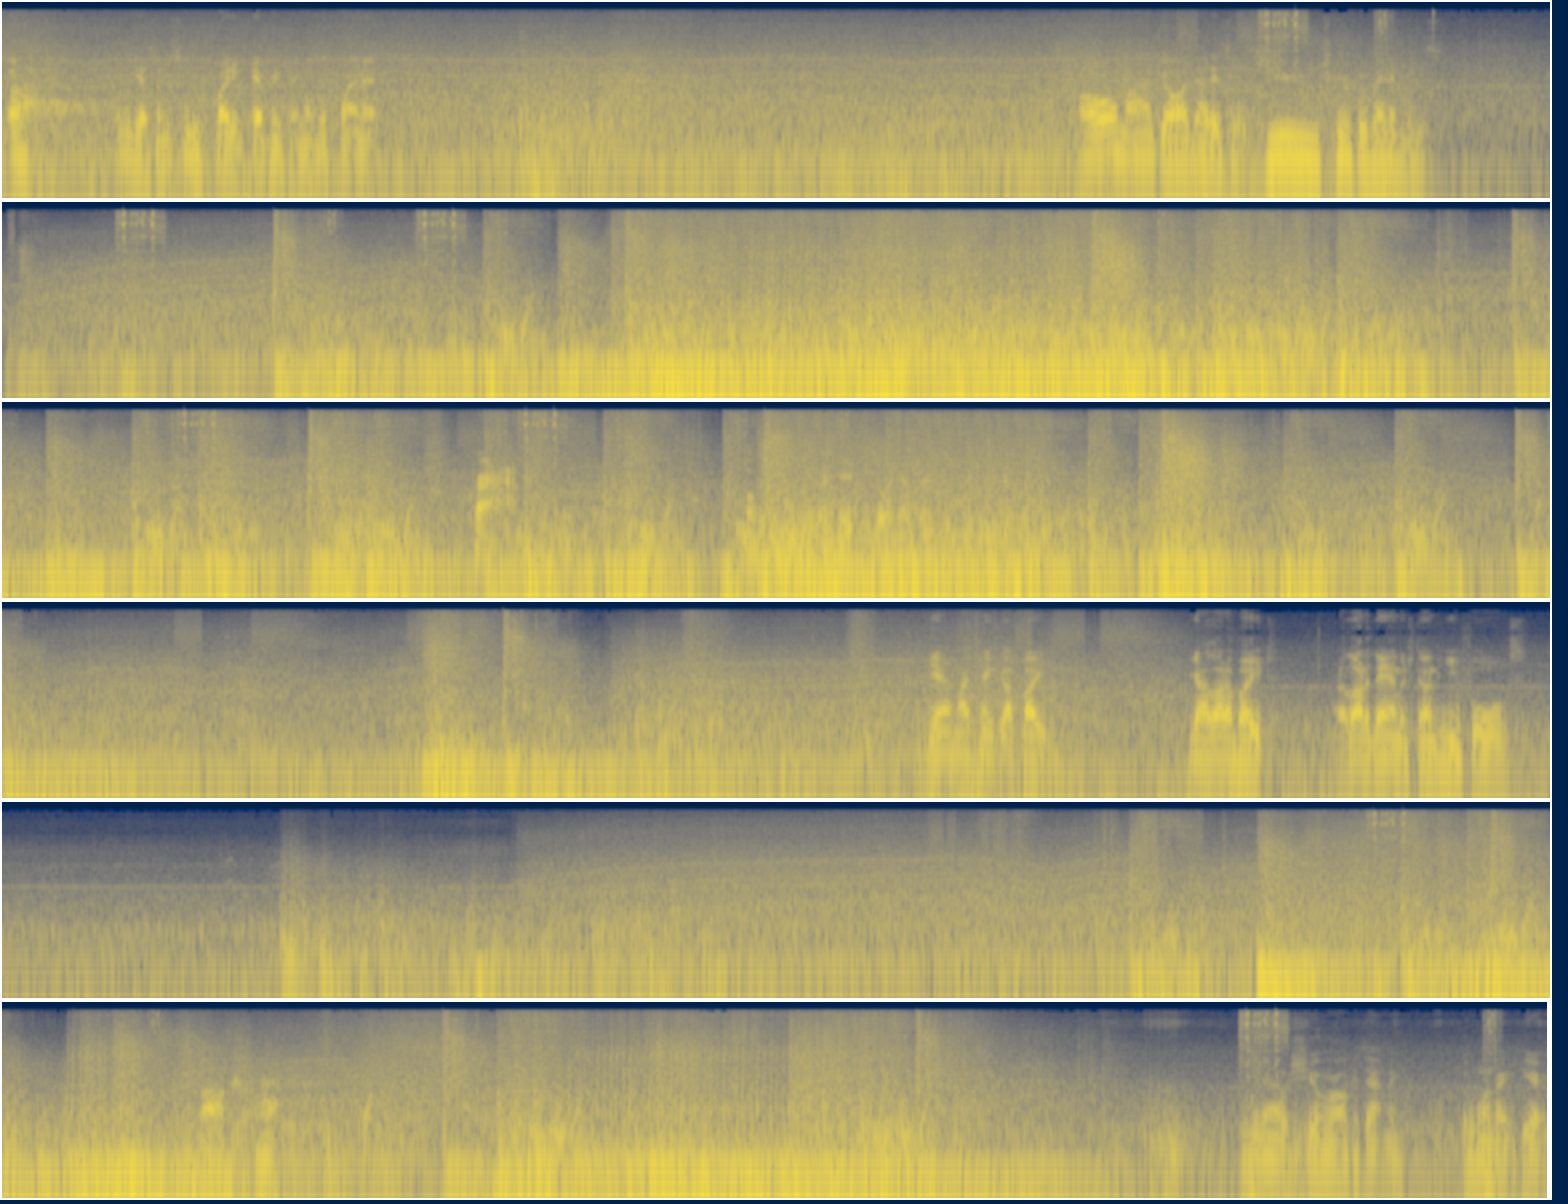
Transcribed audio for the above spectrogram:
Ugh. Let me guess, I'm just gonna be fighting everything on this planet. Oh my god, that is a huge group of enemies. My tank got bite. You got a lot of bite. And a lot of damage done to you fools. Oh crap. Look at that, was shooting rockets at me. There's one right here.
